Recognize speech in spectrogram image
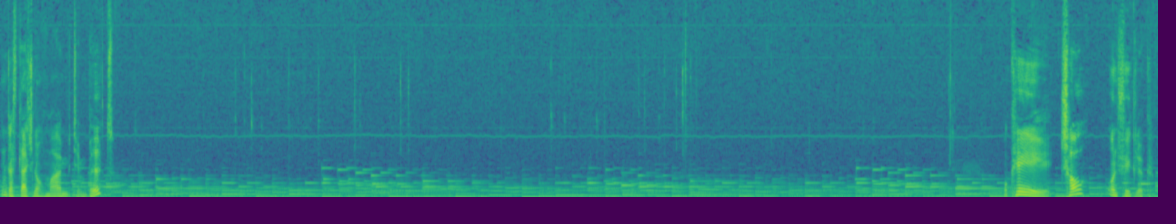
Und das gleiche nochmal mit dem Bild. Okay, ciao und viel Glück.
